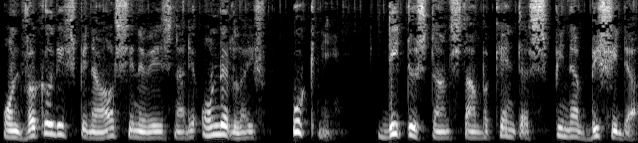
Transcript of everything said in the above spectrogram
ontwikkel die spinaalsenuwees na die onderlyf ook nie. Die toestand staan bekend as spina bifida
